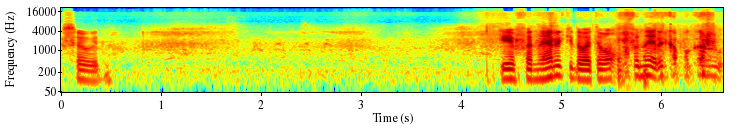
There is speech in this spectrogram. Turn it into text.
Отак все видно. Такі фенерики, давайте вам фенерика покажу.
